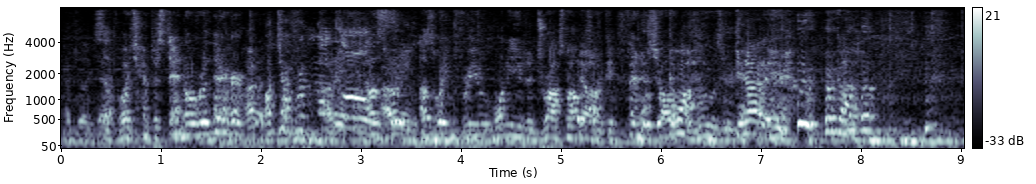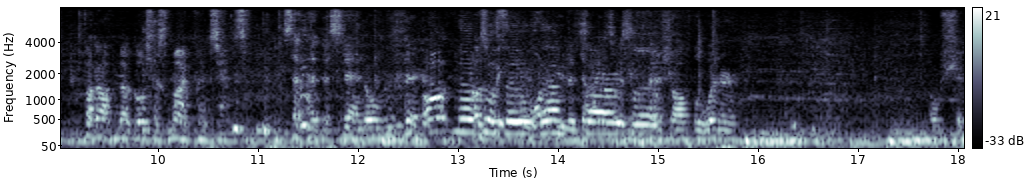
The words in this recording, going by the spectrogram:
How'd you like Seth, that? why'd you have to stand over there? Watch out for I didn't- I was, knuckles! I waiting, I was waiting for you, one of you to drop out so I could finish all Come the on, losers. get out of here. Go. Fuck off, Knuckles. That's my princess. Seth had to stand over there. Oh, no, I was waiting for one of you to die so I could Seth. finish off the winner. Oh shit.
